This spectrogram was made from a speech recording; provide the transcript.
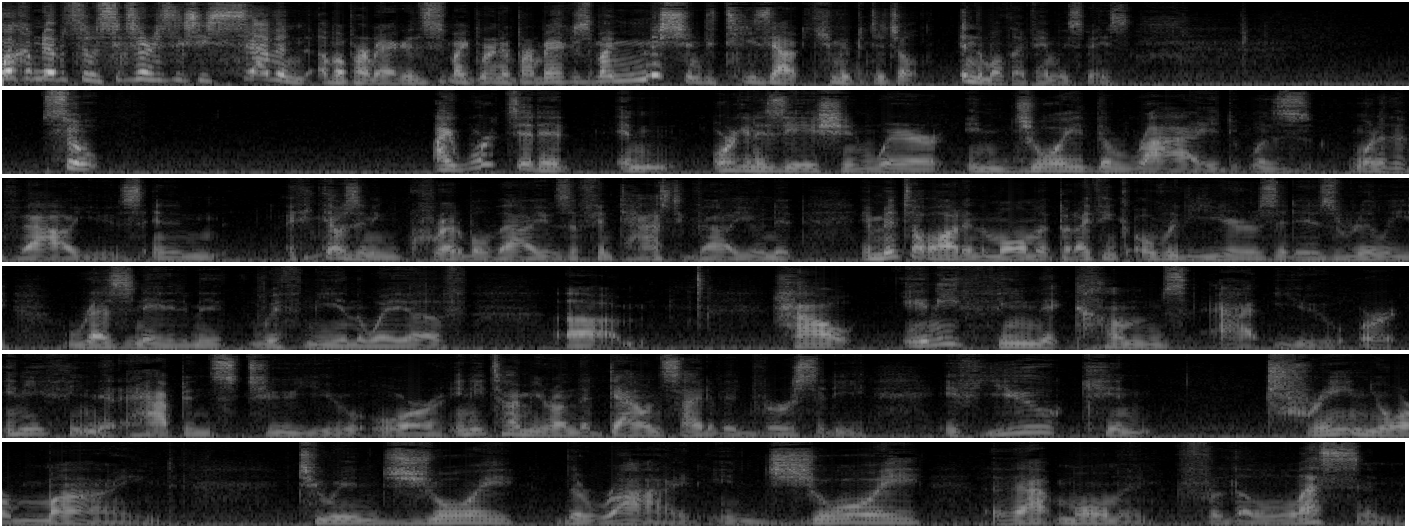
Welcome to episode 667 of Apartment Hacker. This is Mike Burnett, Apartment Hacker. It's my mission to tease out human potential in the multifamily space. So, I worked at an organization where enjoy the ride was one of the values. And I think that was an incredible value. It was a fantastic value. And it, it meant a lot in the moment, but I think over the years it has really resonated with me in the way of um, how anything that comes at you or anything that happens to you or anytime you're on the downside of adversity, if you can train your mind to enjoy the ride, enjoy that moment for the lesson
